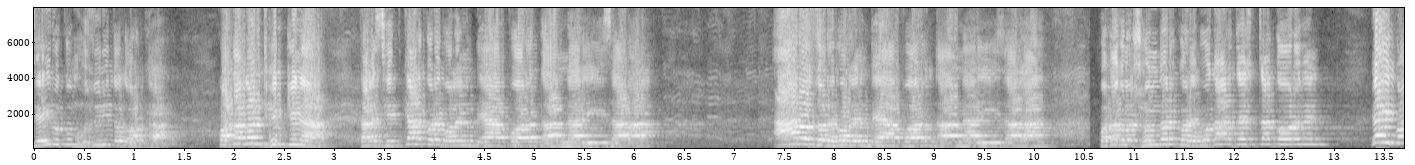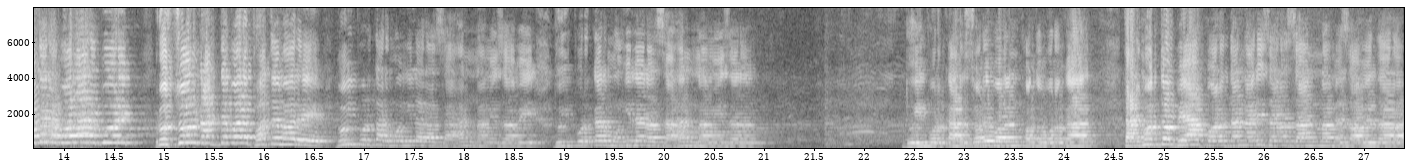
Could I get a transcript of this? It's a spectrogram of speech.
যেই রকম হুজুরি তো দরকার। কথা বল ঠিক কিনা? তারা চিৎকার করে বলেন বেপরদা নারী যারা। আরও জোরে বলেন বেপরদা নারী যারা। কথাগুলো সুন্দর করে বোঝার চেষ্টা করবেন। এই কথাটা বলার পরে রসুল ডাকতে পারে ফাতে মারে দুই প্রকার মহিলারা জাহান নামে যাবে, দুই প্রকার মহিলারা জাহান নামে যাবে। দুই প্রকার, জোরে বলেন কত প্রকার? তার মধ্যে বেয়া পর্দা, নারী যারা জান নামে যাবে তারা।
